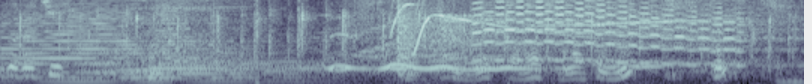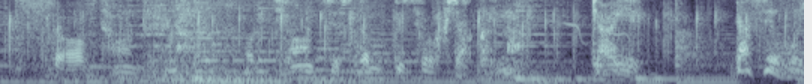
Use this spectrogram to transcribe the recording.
गुरुजी सावधान रहना और ध्यान से स्तंभ की सुरक्षा करना क्या ये कैसे हुई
